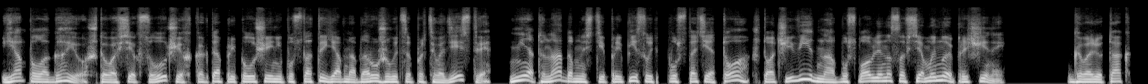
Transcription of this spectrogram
Я полагаю, что во всех случаях, когда при получении пустоты явно обнаруживается противодействие, нет надобности приписывать пустоте то, что очевидно обусловлено совсем иной причиной. Говорю так,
